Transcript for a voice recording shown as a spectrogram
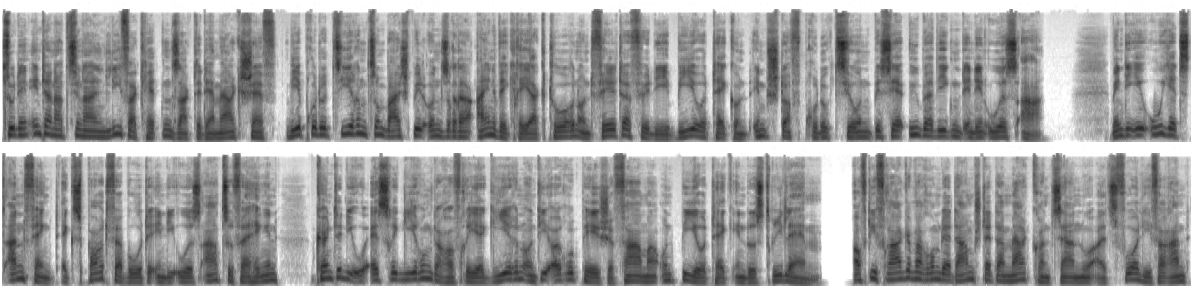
Zu den internationalen Lieferketten sagte der Merck-Chef, wir produzieren zum Beispiel unsere Einwegreaktoren und Filter für die Biotech- und Impfstoffproduktion bisher überwiegend in den USA. Wenn die EU jetzt anfängt, Exportverbote in die USA zu verhängen, könnte die US-Regierung darauf reagieren und die europäische Pharma- und Biotech-Industrie lähmen. Auf die Frage, warum der Darmstädter Merck-Konzern nur als Vorlieferant,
